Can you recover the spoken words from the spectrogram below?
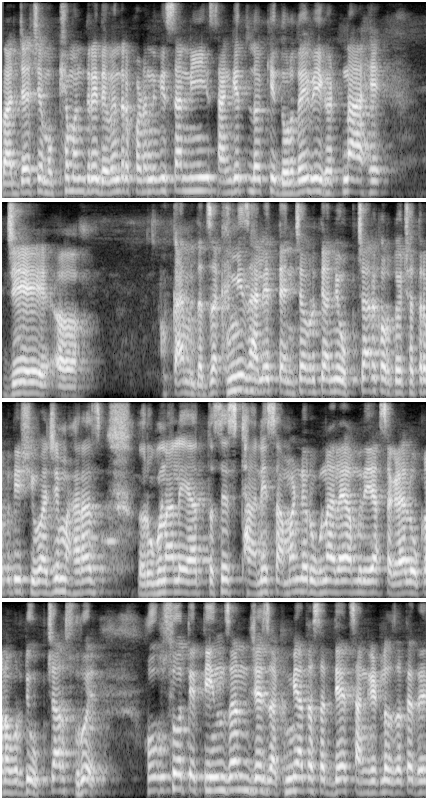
राज्याचे मुख्यमंत्री देवेंद्र फडणवीसांनी सांगितलं की दुर्दैवी घटना आहे जे काय म्हणतात जखमी झालेत त्यांच्यावरती आम्ही उपचार करतोय. छत्रपती शिवाजी महाराज रुग्णालयात तसेच ठाणे सामान्य रुग्णालयामध्ये या सगळ्या लोकांवरती उपचार सुरू आहेत. होपसो ते तीन जण जे जखमी आता सध्या आहेत सांगितलं जातं ते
